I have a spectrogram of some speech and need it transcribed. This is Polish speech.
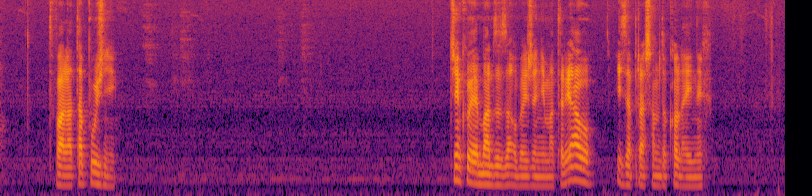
dwa lata później. Dziękuję bardzo za obejrzenie materiału i zapraszam do kolejnych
